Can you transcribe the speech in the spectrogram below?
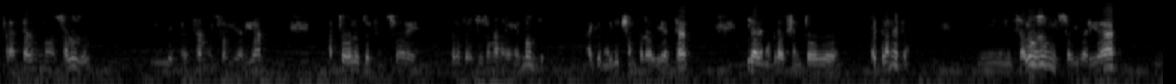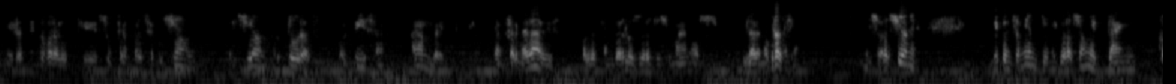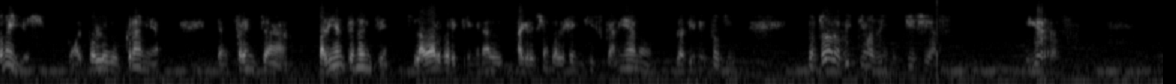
fraterno saludo y expresar mi solidaridad a todos los defensores de los derechos humanos en el mundo, a quienes luchan por la libertad y la democracia en todo el planeta. Mi saludo, mi solidaridad y mi respeto para los que sufren persecución, prisión, torturas, golpiza, hambre, enfermedades por defender los derechos humanos y la democracia. Mis oraciones mi pensamiento y mi corazón están con ellos, con el pueblo de Ucrania que enfrenta valientemente la bárbara y criminal agresión del Genghis Vladimir Putin, con todas las víctimas de injusticias y guerras.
